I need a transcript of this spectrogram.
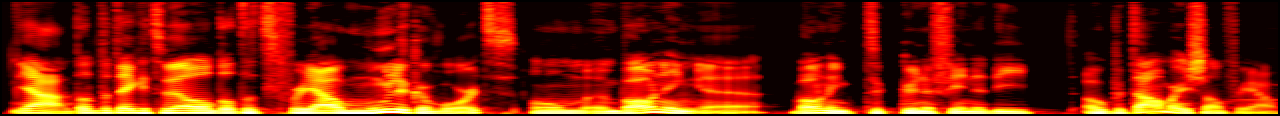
ja, dat betekent wel dat het voor jou moeilijker wordt om een woning, eh, woning te kunnen vinden die ook betaalbaar is dan voor jou.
